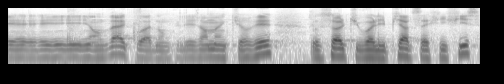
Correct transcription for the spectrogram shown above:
est, en vague, quoi, donc légèrement incurvé. Au sol, tu vois les pierres de sacrifice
